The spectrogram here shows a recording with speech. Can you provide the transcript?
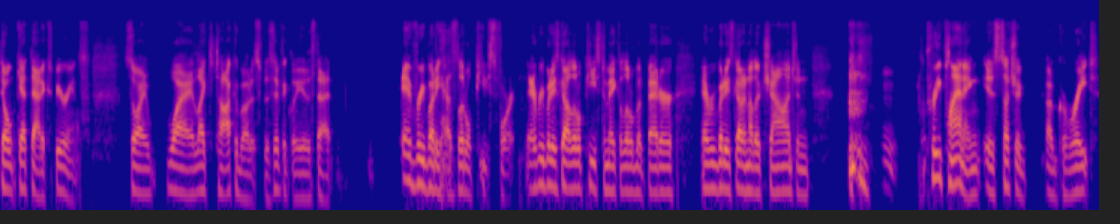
don't get that experience. So I why I like to talk about it specifically is that everybody has little piece for it. Everybody's got a little piece to make a little bit better. Everybody's got another challenge and hmm. Pre-planning is such a, a great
